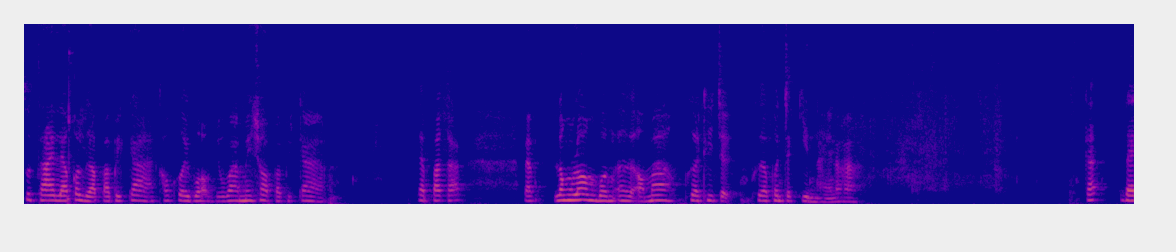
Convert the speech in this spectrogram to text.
สุดท้ายแล้วก็เหลือปาปริก้าเขาเคยบอกอยู่ว่าไม่ชอบปาปริก้า แต่ปากะ แบบล่องๆเบิงเออเอามาเพื่อที่จะเพื่อเพิ่นจะกินให้นะคะก็ได้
